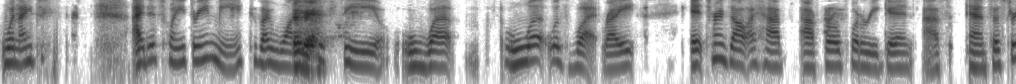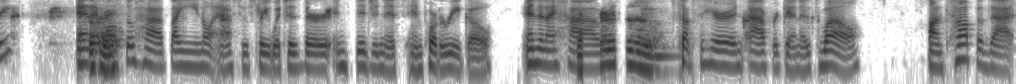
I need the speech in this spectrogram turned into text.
when I did, I did 23andMe because I wanted Okay. to see what what was what, right? it turns out I have Afro Puerto Rican as- ancestry, and Okay. I also have Taino ancestry, which is their indigenous in Puerto Rico, and then I have Um, sub-Saharan African as well. On top of that,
